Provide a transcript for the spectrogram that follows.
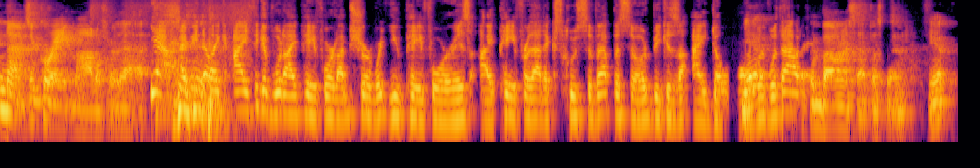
No, it's a great model for that. Yeah. I mean, like, I think of what I pay for it. I'm sure what you pay for is I pay for that exclusive episode because I don't want to live without it. A bonus episode. Yep.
